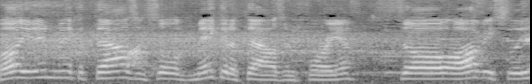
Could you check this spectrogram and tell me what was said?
Well, you didn't make a thousand, so we'll make it a thousand for you. So obviously,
